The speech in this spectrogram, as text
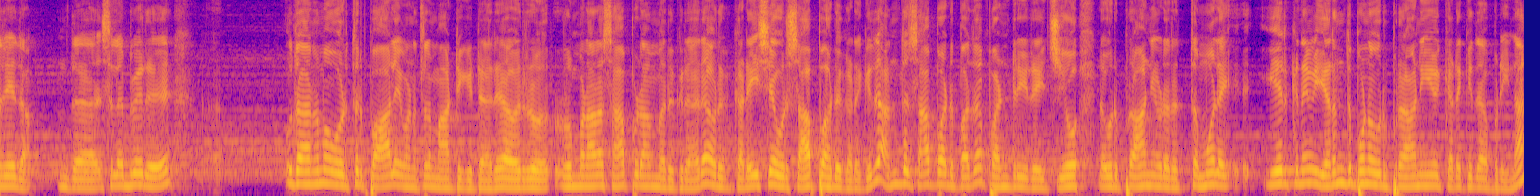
அதே தான் இந்த சில பேர் உதாரணமாக ஒருத்தர் பாலைவனத்தில் மாட்டிக்கிட்டாரு அவர் ரொம்ப நாளாக சாப்பிடாமல் இருக்கிறாரு அவருக்கு கடைசியாக ஒரு சாப்பாடு கிடைக்குது. அந்த சாப்பாடு பார்த்தா பன்றி இறைச்சியோ இல்லை ஒரு பிராணியோட ரத்தமோ இல்லை ஏற்கனவே இறந்து போன ஒரு பிராணியோ கிடைக்குது அப்படின்னா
